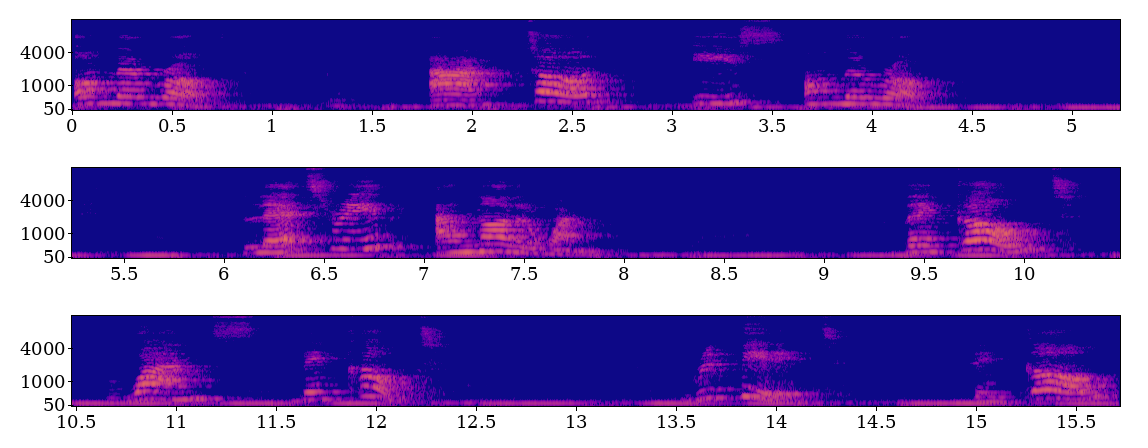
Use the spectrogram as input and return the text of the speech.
on the road. A toad Let's read another one. The goat wants the coat. Repeat it. The goat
